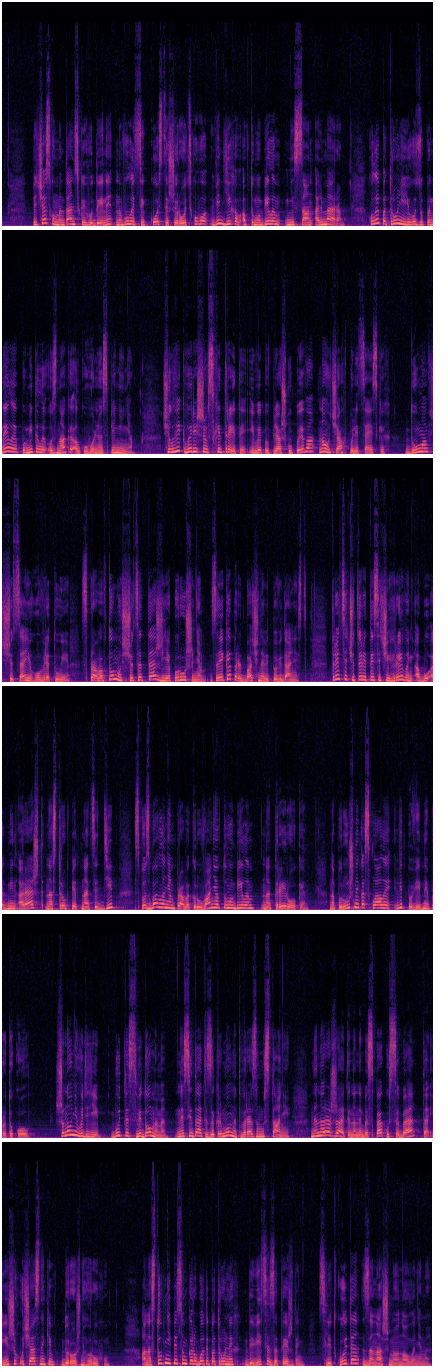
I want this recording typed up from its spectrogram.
Під час комендантської години на вулиці Костя Широцького він їхав автомобілем Нісан Альмера. Коли патрульні його зупинили, помітили ознаки алкогольного сп'яніння. Чоловік вирішив схитрити і випив пляшку пива на очах поліцейських. Думав, що це його врятує. Справа в тому, що це теж є порушенням, за яке передбачена відповідальність. 34 тисячі гривень або адмінарешт на строк 15 діб з позбавленням права керування автомобілем на 3 роки. На порушника склали відповідний протокол. Шановні водії, будьте свідомими, не сідайте за кермом на тверезому стані, не наражайте на небезпеку себе та інших учасників дорожнього руху. А наступні підсумки роботи патрульних дивіться за тиждень. Слідкуйте за нашими оновленнями.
